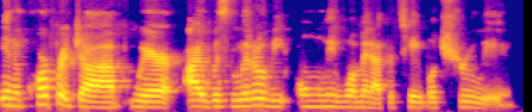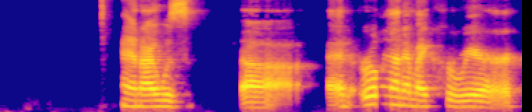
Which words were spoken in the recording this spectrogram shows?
in a corporate job where I was literally the only woman at the table, truly. And I was, uh, and early on in my career,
